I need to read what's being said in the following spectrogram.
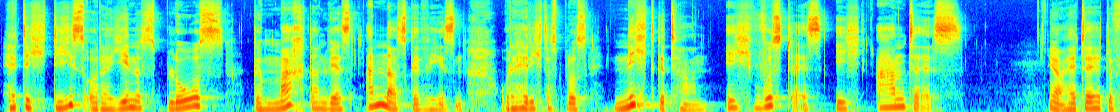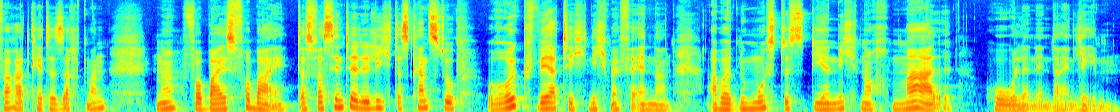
hätte ich dies oder jenes bloß gemacht, dann wäre es anders gewesen. Oder hätte ich das bloß nicht getan? Ich wusste es, ich ahnte es. Ja, hätte, hätte Fahrradkette, sagt man. Ne? Vorbei ist vorbei. Das, was hinter dir liegt, das kannst du rückwärtig nicht mehr verändern. Aber du musst es dir nicht nochmal holen in dein Leben.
